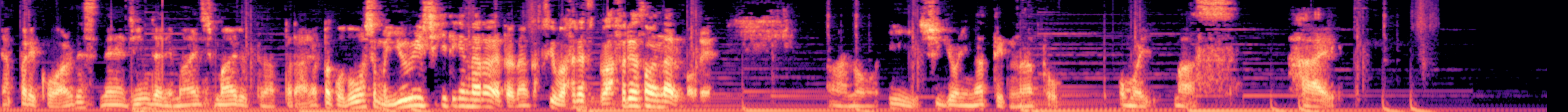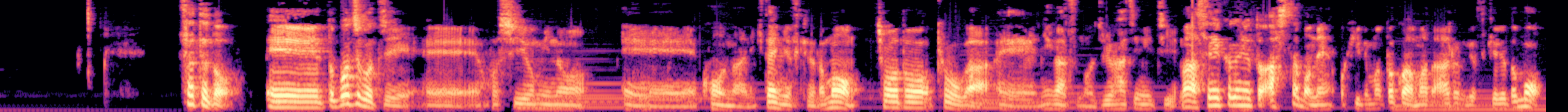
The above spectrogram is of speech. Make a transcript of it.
やっぱりこう、あれですね、神社に毎日参るってなったら、やっぱこう、どうしても有意識的にならないと、なんか次忘れ、忘れそうになるので、あの、いい修行になっているなと思います。はい。さてと、えっ、ー、と、ぼちぼち、えー、星読みの、えー、コーナーに行きたいんですけれども、ちょうど今日が、えー、2月の18日。まあ、正確に言うと明日もね、お昼間とかはまだあるんですけれども、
